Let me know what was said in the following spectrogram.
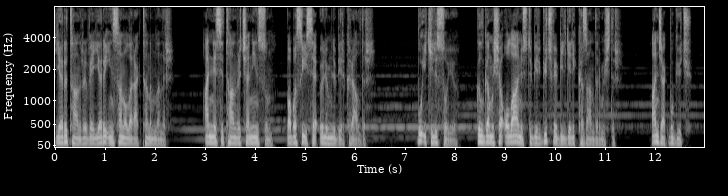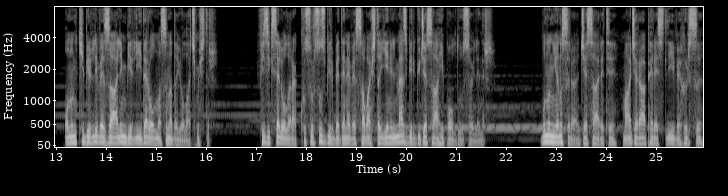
Yarı tanrı ve yarı insan olarak tanımlanır. Annesi tanrıça Ninsun, babası ise ölümlü bir kraldır. Bu ikili soyu, Gılgamış'a olağanüstü bir güç ve bilgelik kazandırmıştır. Ancak bu güç, onun kibirli ve zalim bir lider olmasına da yol açmıştır. Fiziksel olarak kusursuz bir bedene ve savaşta yenilmez bir güce sahip olduğu söylenir. Bunun yanı sıra cesareti, macera perestliği ve hırsı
